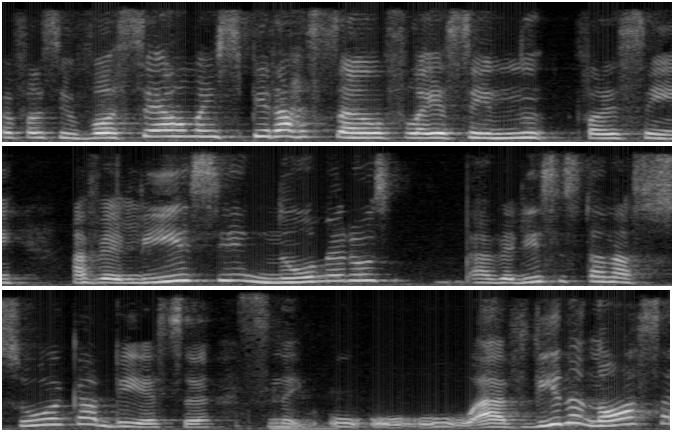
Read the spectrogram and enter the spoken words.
Eu falei assim, você é uma inspiração. Eu falei assim, falei assim, a velhice, números, a velhice está na sua cabeça. O, o, a vida nossa,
